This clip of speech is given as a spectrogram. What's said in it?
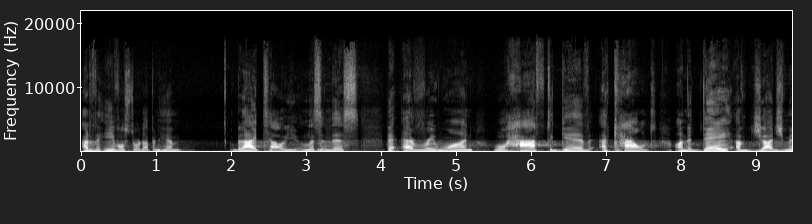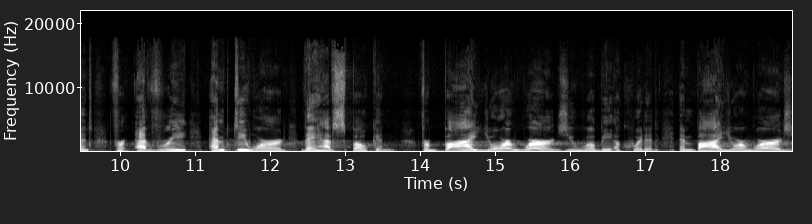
out of the evil stored up in him. But I tell you, and listen to this, that everyone will have to give account on the day of judgment for every empty word they have spoken. For by your words you will be acquitted, and by your words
